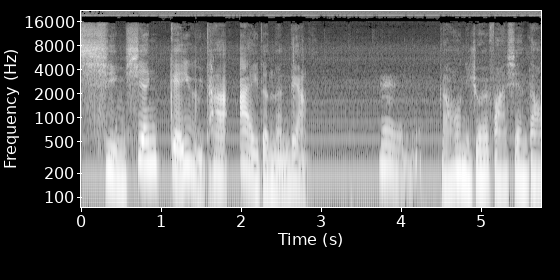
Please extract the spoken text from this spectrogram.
请先给予他爱的能量，嗯然后你就会发现到，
